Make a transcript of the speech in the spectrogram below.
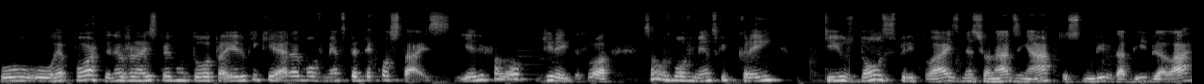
O, o repórter, né, o jornalista perguntou para ele o que, que era movimentos pentecostais. E ele falou direito: ele falou, ó, são os movimentos que creem que os dons espirituais mencionados em Atos, no livro da Bíblia lá,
